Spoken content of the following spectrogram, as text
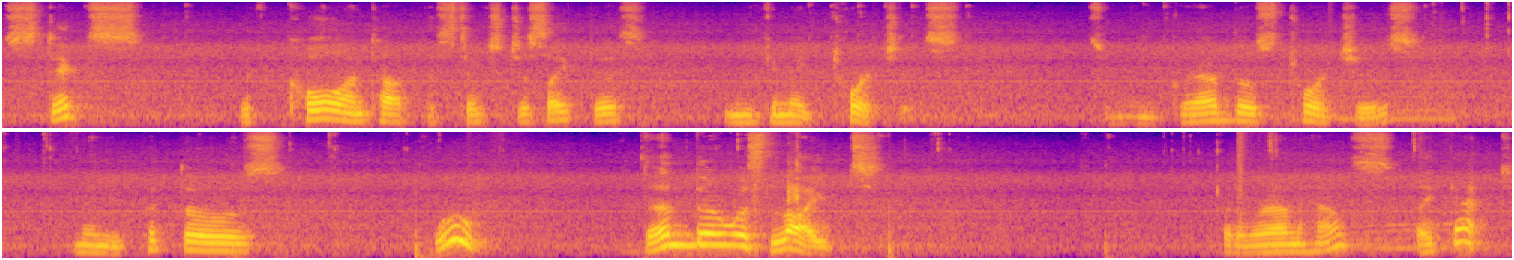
sticks with coal on top of the sticks just like this and you can make torches so we're going to grab those torches and then you put those woo then there was light put them around the house like that.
